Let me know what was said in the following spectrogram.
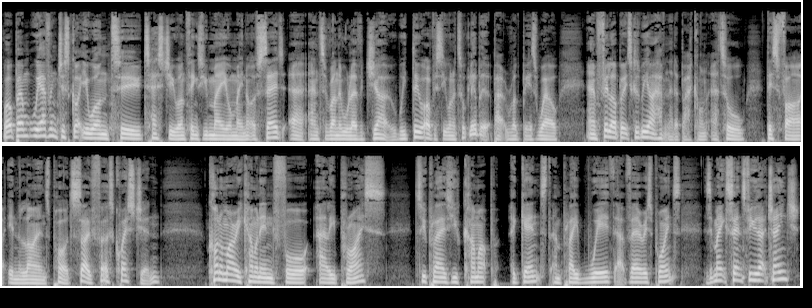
Well, Ben, we haven't just got you on to test you on things you may or may not have said uh, and to run the all over Joe. We do obviously want to talk a little bit about rugby as well and fill our boots because we haven't had a back on at all this far in the Lions pod. So, first question Conor Murray coming in for Ali Price, two players you've come up against and played with at various points. Does it make sense for you that change?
